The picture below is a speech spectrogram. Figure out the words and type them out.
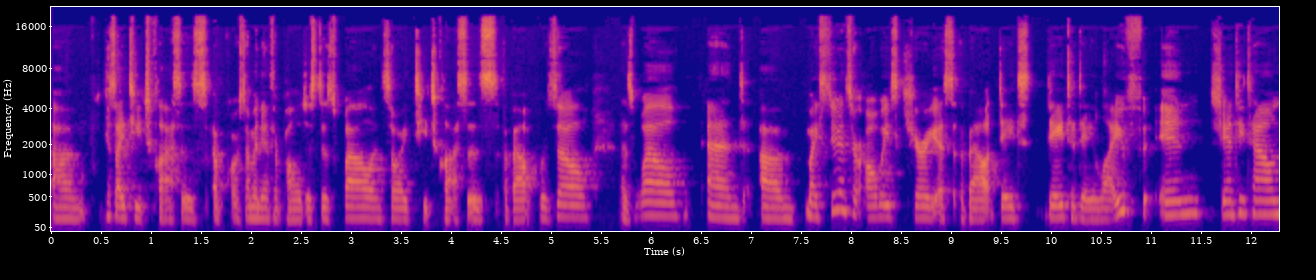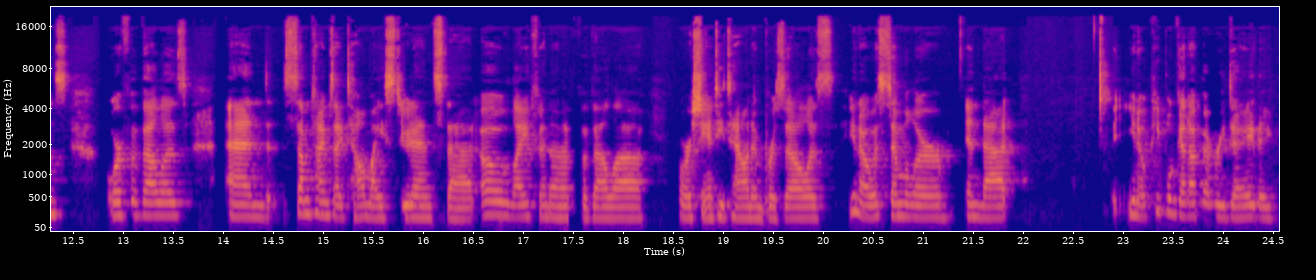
um, because I teach classes, of course, I'm an anthropologist as well, and so I teach classes about Brazil as well. And um, my students are always curious about day to day life in shanty towns or favelas. And sometimes I tell my students that, oh, life in a favela or a shanty town in Brazil is, you know, is similar in that, you know, people get up every day, they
